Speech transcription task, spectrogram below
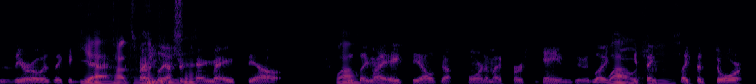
to zero as they could Yeah, get. Yeah, that's very especially after 100%. tearing my ACL. So it's like my ACL got torn in my first game, dude. Like Wow. you think like the door,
